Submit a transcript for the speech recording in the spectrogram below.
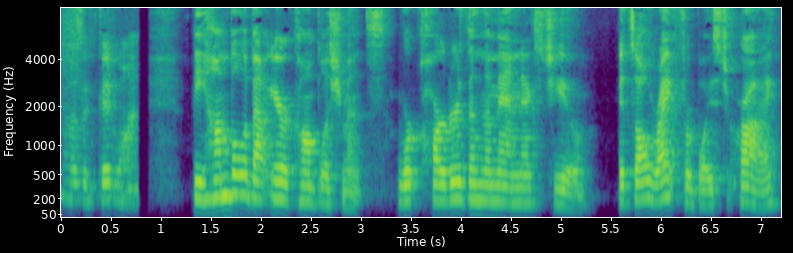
That was a good one. Be humble about your accomplishments. Work harder than the man next to you. It's all right for boys to cry.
